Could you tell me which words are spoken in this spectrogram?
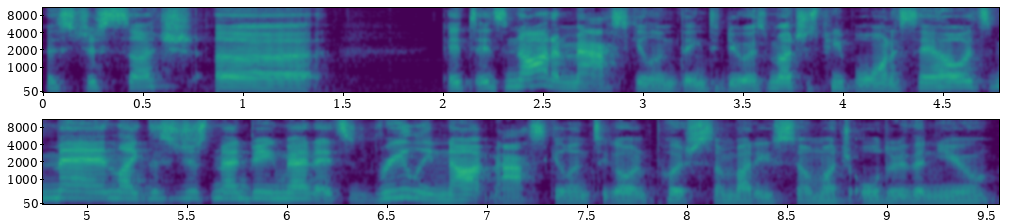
It's just such a It's it's not a masculine thing to do. As much as people want to say, "Oh, it's men," like this is just men being men. It's really not masculine to go and push somebody so much older than you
